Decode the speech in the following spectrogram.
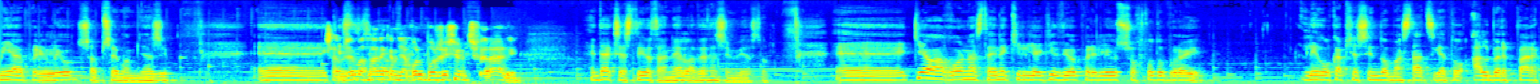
1 Απριλίου, σαν ψέμα μοιάζει. Ε, σαν ψέμα θα είναι καμιά pole position της Ferrari. Εντάξει, αστείο θα είναι, αλλά δεν θα συμβεί αυτό. Ε, και ο αγώνας θα είναι Κυριακή 2 Απριλίου στις 8 το πρωί. Λίγο κάποια σύντομα stats για το Albert Park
